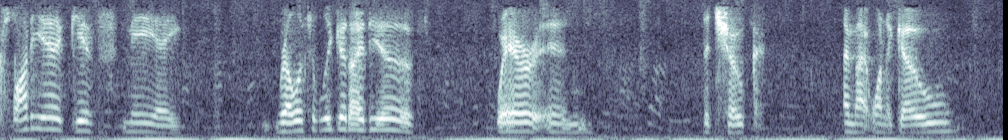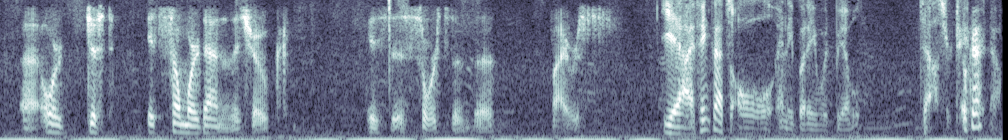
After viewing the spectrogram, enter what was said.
Claudia give me a relatively good idea of where in the choke I might want to go? Uh, or just it's somewhere down in the choke is the source of the virus? Yeah, I think that's all anybody would be able to ascertain Okay. right now.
